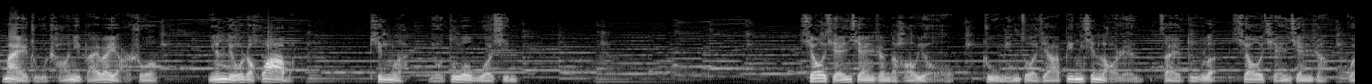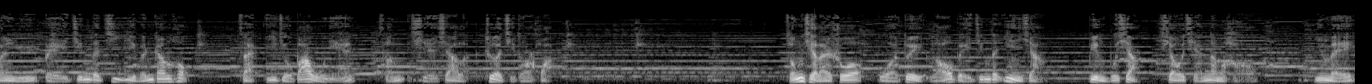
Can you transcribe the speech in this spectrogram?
卖主朝你摆摆眼说：“您留着花吧。”听了有多窝心。萧乾先生的好友、著名作家冰心老人，在读了萧乾先生关于北京的记忆文章后，在一九八五年曾写下了这几段话。总体来说，我对老北京的印象，并不像萧乾那么好，因为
